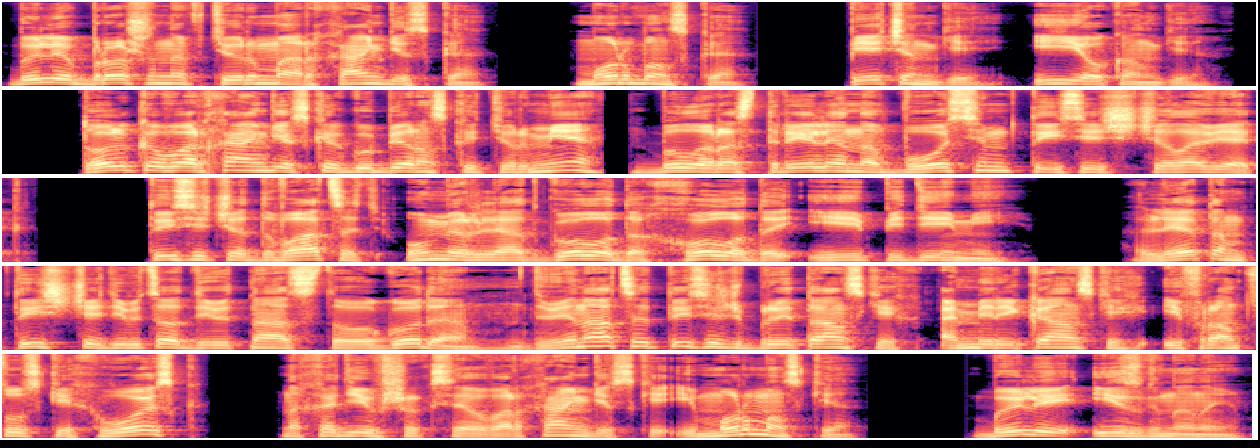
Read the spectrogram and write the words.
были брошены в тюрьмы Архангельска, Мурманска, Печенги и Йоконги. Только в Архангельской губернской тюрьме было расстреляно 8 тысяч человек. 1020 умерли от голода, холода и эпидемий. Летом 1919 года 12 тысяч британских, американских и французских войск, находившихся в Архангельске и Мурманске, были изгнаны.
